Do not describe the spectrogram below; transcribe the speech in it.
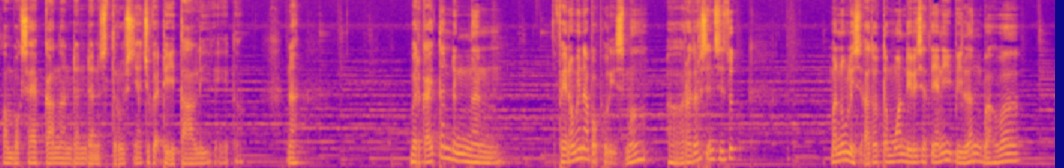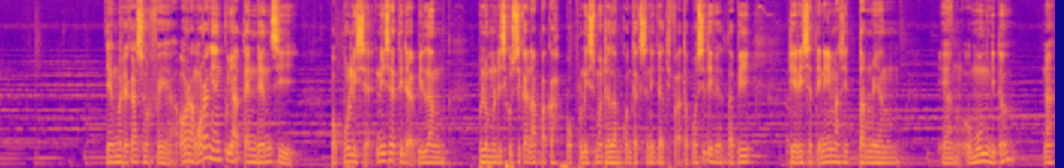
kelompok sayap kanan dan dan seterusnya juga di Italia kayak gitu. Nah Berkaitan dengan fenomena populisme, uh, Reuters Institute menulis atau temuan di risetnya ini bilang bahwa yang mereka survei ya orang-orang yang punya tendensi populis ya ini saya tidak bilang belum mendiskusikan apakah populisme dalam konteks negatif atau positif ya tapi di riset ini masih term yang yang umum gitu nah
